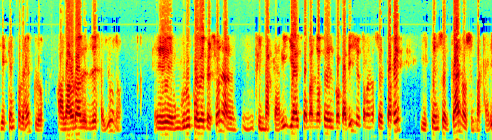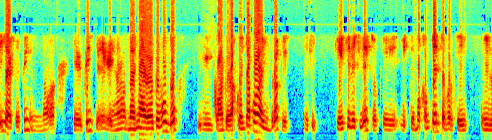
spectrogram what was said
y estén, por ejemplo, a la hora del desayuno, eh, un grupo de personas sin mascarillas tomándose el bocadillo, tomándose el café y estén cercanos sin mascarillas, en fin, no, en fin, no, no, es nada de otro mundo y cuando te das cuenta pues hay un brote. ¿Qué quiere decir eso? Que estemos contentos porque el,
